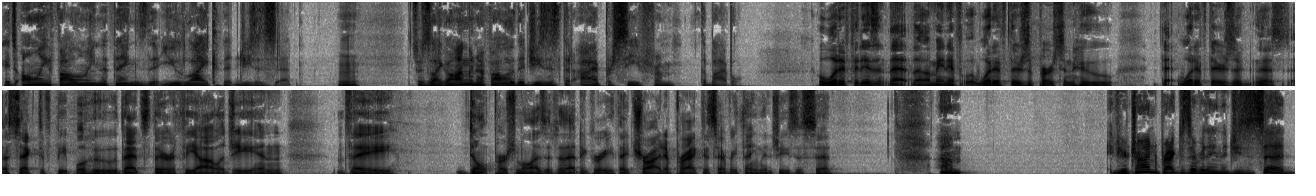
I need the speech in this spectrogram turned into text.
it's only following the things that you like that Jesus said. Mm. So it's like, oh, I'm going to follow the Jesus that I perceive from the Bible. Well, what if it isn't that though? I mean, if what if there's a person who, that, what if there's a, a, a sect of people who that's their theology and they don't personalize it to that degree? They try to practice everything that Jesus said. Um, if you're trying to practice everything that Jesus said,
